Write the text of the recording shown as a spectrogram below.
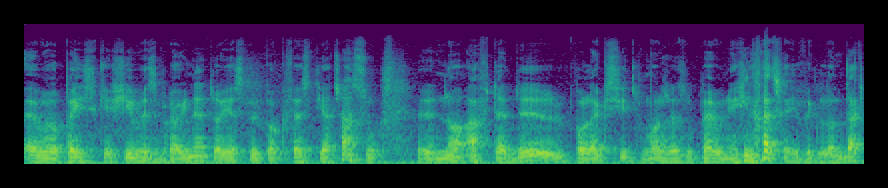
europejskie siły zbrojne to jest tylko kwestia czasu, no a wtedy polexit może zupełnie inaczej wyglądać.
